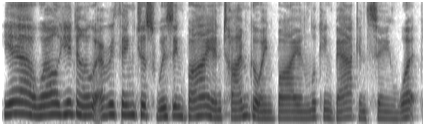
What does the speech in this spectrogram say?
Yeah, well, you know, everything just whizzing by and time going by and looking back and saying, what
